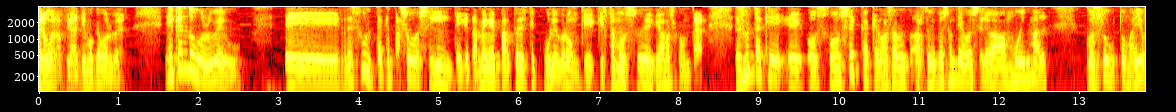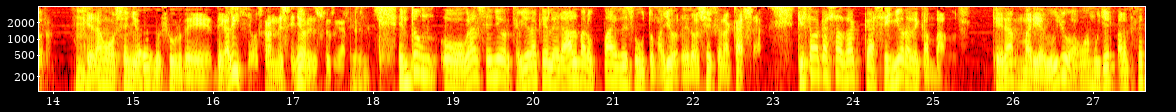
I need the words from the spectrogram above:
Pero bueno, ao final tivo que volver. E cando volveu, eh, resulta que pasou o seguinte, que tamén é parte deste culebrón que, que estamos eh, que vamos a contar. Resulta que eh, os Fonseca, que nos arzobispo de Santiago, se levaban moi mal co Souto Mayor, hmm. que eran os señores do sur de, de Galicia, os grandes señores do sur de Galicia. Sí. Entón, o gran señor que había daquela era Álvaro Páez de Souto Mayor, era o xefe da casa, que estaba casada ca señora de Cambados, que era María Dullo, unha muller, parece ser,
